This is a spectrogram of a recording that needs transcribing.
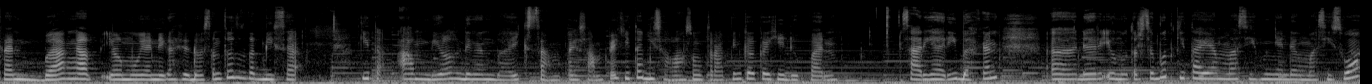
keren banget ilmu yang dikasih dosen tuh tetap bisa kita ambil dengan baik sampai-sampai kita bisa langsung terapin ke kehidupan sehari-hari. Bahkan uh, dari ilmu tersebut kita yang masih menyandang mahasiswa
